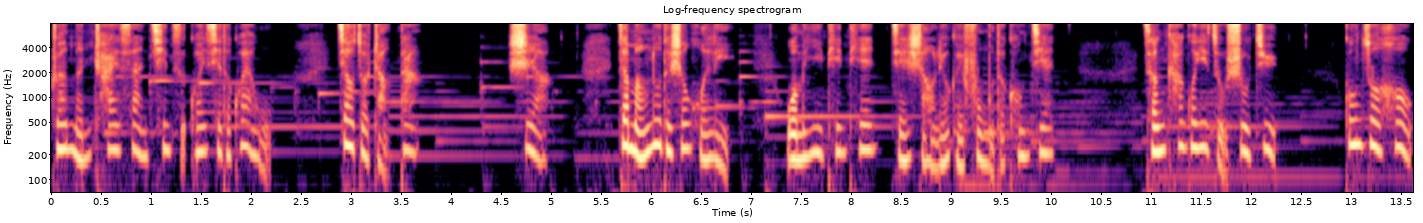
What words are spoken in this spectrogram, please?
专门拆散亲子关系的怪物，叫做长大。是啊，在忙碌的生活里，我们一天天减少留给父母的空间。曾看过一组数据，工作后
